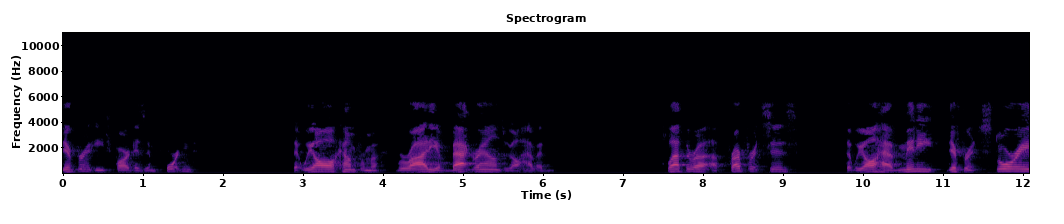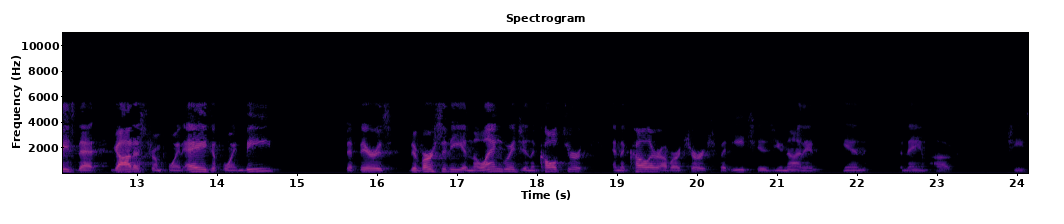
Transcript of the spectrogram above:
different, each part is important, that we all come from a variety of backgrounds, we all have a plethora of preferences, that we all have many different stories that got us from point A to point B, that there is diversity in the language, in the culture, and the color of our church, but each is united in the name of Jesus.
